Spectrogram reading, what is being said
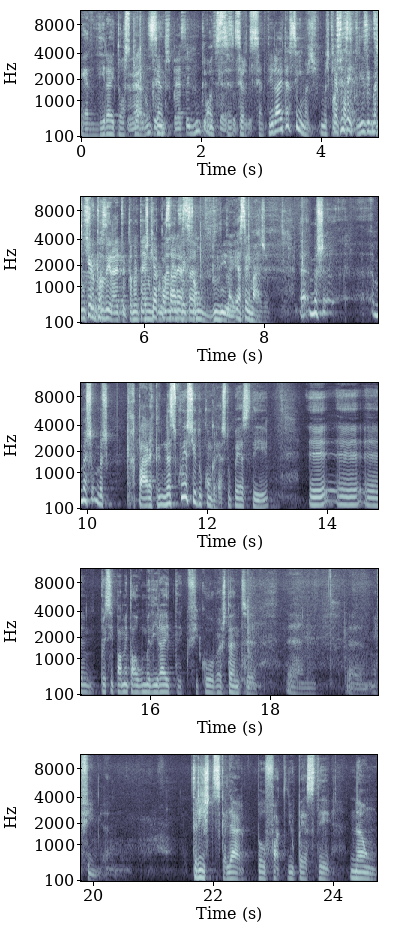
é de direita ou se quer de centro, nunca ou de ser de centro-direita, sim, mas, mas quer passar, é que dizem que são centro-direita, que também tem um quer passar essa, de direita. essa imagem. Ah, mas, mas, mas repara que na sequência do Congresso do PSD, eh, eh, eh, principalmente alguma direita que ficou bastante, enfim, triste se calhar pelo facto de o PSD não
